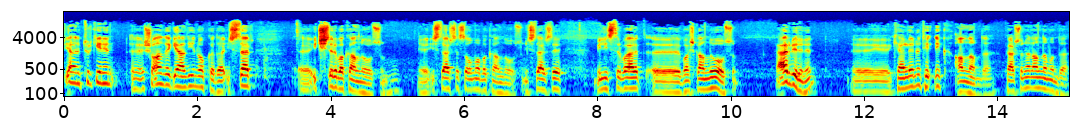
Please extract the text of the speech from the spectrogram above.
yani Türkiye'nin e, şu anda geldiği noktada ister e, İçişleri Bakanlığı olsun, e, isterse Savunma Bakanlığı olsun, isterse Milli İstihbarat e, Başkanlığı olsun, her birinin e, kendilerini teknik anlamda, personel anlamında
